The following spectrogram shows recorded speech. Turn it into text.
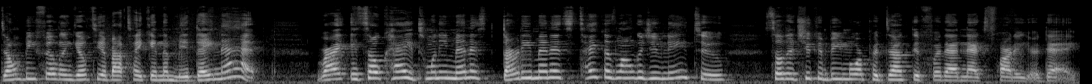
Don't be feeling guilty about taking a midday nap, right? It's okay. 20 minutes, 30 minutes, take as long as you need to so that you can be more productive for that next part of your day.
